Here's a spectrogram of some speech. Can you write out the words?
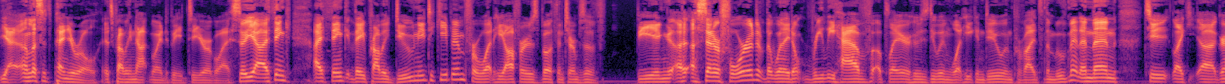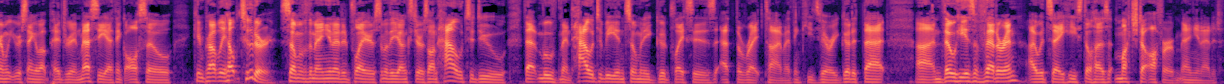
Yeah, unless it's Peñarol, it's probably not going to be to Uruguay. So yeah, I think I think they probably do need to keep him for what he offers, both in terms of being a, a center forward, where they don't really have a player who's doing what he can do and provides the movement, and then to like uh, Graham, what you were saying about Pedri and Messi, I think also can probably help tutor some of the Man United players, some of the youngsters, on how to do that movement, how to be in so many good places at the right time. I think he's very good at that, uh, and though he is a veteran, I would say he still has much to offer Man United.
